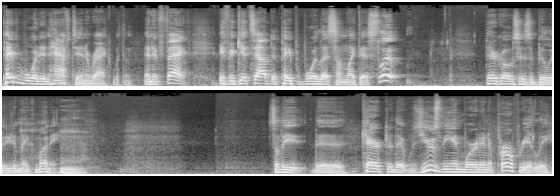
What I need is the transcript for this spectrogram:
Paper Boi didn't have to interact with them, and in fact, if it gets out that Paper Boi let something like that slip, there goes his ability to make money. Hmm. So the the character that was using the N word inappropriately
